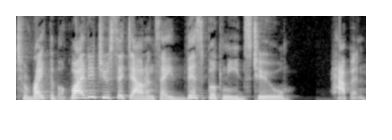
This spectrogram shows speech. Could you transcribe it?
to write the book? Why did you sit down and say this book needs to happen?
